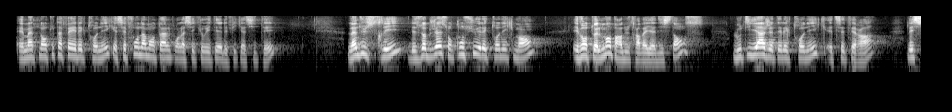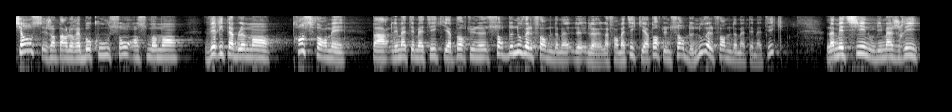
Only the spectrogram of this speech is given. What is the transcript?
est maintenant tout à fait électronique et c'est fondamental pour la sécurité et l'efficacité. L'industrie, les objets sont conçus électroniquement, éventuellement par du travail à distance. L'outillage est électronique, etc. Les sciences, et j'en parlerai beaucoup, sont en ce moment véritablement transformées par les mathématiques qui apportent une sorte de nouvelle forme de, l'informatique qui apporte une sorte de nouvelle forme de mathématiques. La médecine ou l'imagerie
